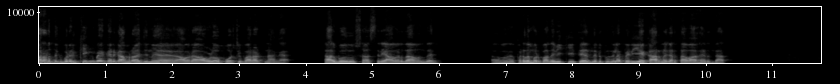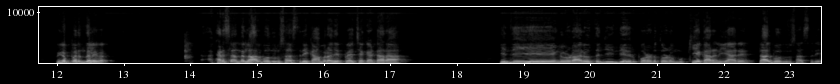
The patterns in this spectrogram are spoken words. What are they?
மரணத்துக்கு பிறகு கிங் மேக்கர் காமராஜ்னு அவரை அவ்வளோ போற்றி பாராட்டினாங்க. லால் பகதூர் சாஸ்திரி அவர் தான் வந்து பிரதமர் பதவிக்கு தேர்ந்தெடுப்பதில் பெரிய காரணகர்த்தாவாக இருந்தார். மிக பெருந்தலைவர் கடைசியில் அந்த லால் பகதூர் சாஸ்திரி காமராஜர் பேச்சை கேட்டாரா? இந்தி எங்களோட அறுபத்தஞ்சு இந்திய எதிர்ப்பு போராட்டத்தோட முக்கிய காரணி யாரு? லால் பகதூர் சாஸ்திரி.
